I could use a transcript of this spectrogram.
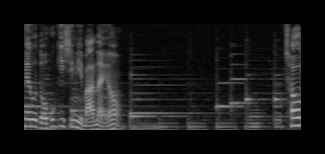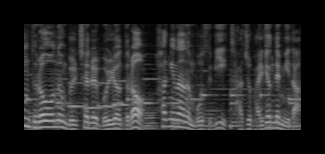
새우도 호기심이 많아요. 처음 들어오는 물체를 몰려들어 확인하는 모습이 자주 발견됩니다.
